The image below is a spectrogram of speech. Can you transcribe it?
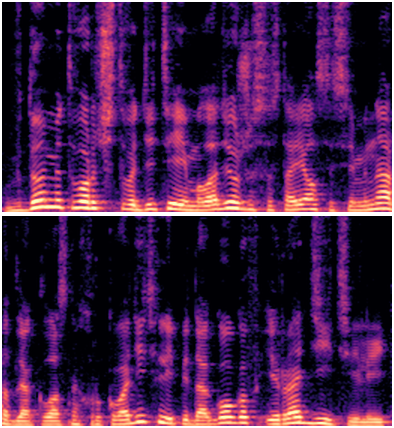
В Доме творчества детей и молодежи состоялся семинар для классных руководителей, педагогов и родителей.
